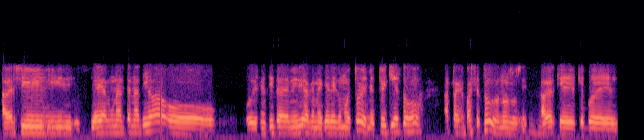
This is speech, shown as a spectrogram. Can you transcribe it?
a ver si, si hay alguna alternativa o, o de mi vida que me quede como estoy. Me estoy quieto hasta que pase todo, no lo sé. A ver qué, qué puede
